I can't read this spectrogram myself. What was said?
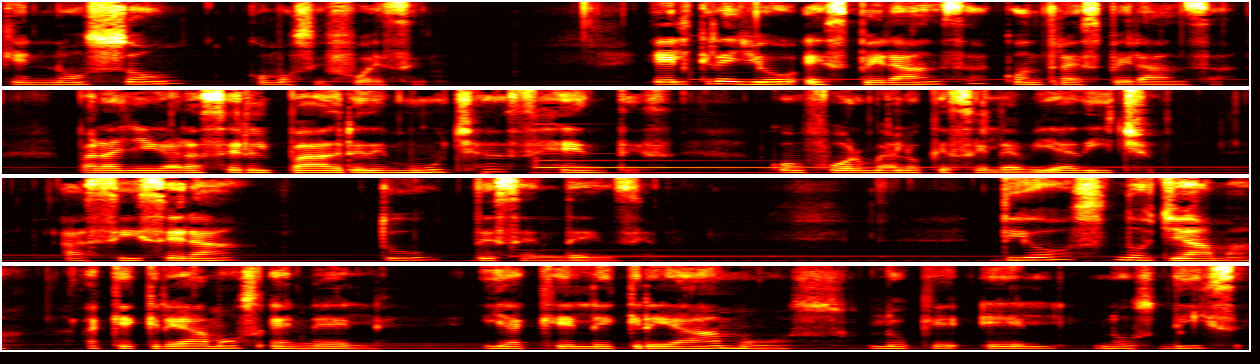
que no son como si fuesen. Él creyó esperanza contra esperanza para llegar a ser el padre de muchas gentes conforme a lo que se le había dicho. Así será tu descendencia. Dios nos llama a que creamos en Él y a que le creamos lo que Él nos dice.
